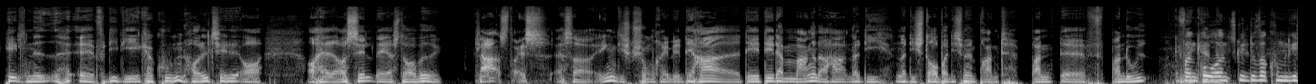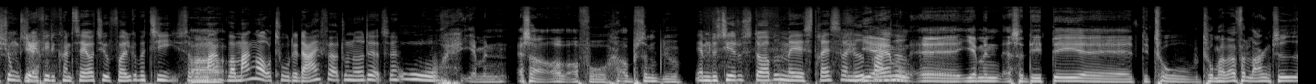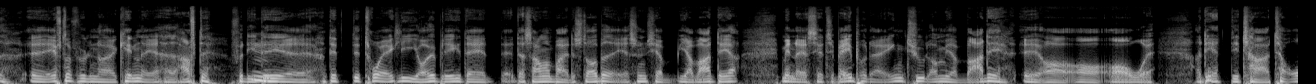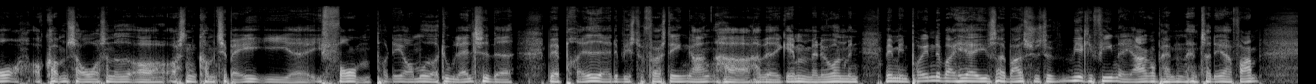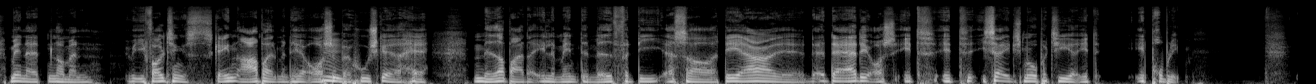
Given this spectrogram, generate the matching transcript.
helt ned, øh, fordi de ikke har kunnet holde til det, og, og havde også selv, da jeg stoppede, klar stress. Altså, ingen diskussion omkring det. Det, har, det, det er der mange, der har, når de, når de stopper. De er simpelthen brændt, brændt, øh, brændt ud. For en god undskyld, du var kommunikationschef ja. i det konservative Folkeparti, så hvor, mange, hvor mange år tog det dig, før du nåede dertil? Uh, jamen, altså at, at få at sådan blive... Jamen, du siger, du stoppede med stress og nedbrændthed. Jamen, øh, jamen altså, det, det, øh, det tog, tog mig i hvert fald lang tid øh, efterfølgende, når jeg kendte, at jeg havde haft det. Fordi mm. det, øh, det, det tror jeg ikke lige i øjeblikket, da, da samarbejdet stoppede. Jeg synes, jeg, jeg var der. Men når jeg ser tilbage på det, er ingen tvivl om, jeg var det. Øh, og, og, og, øh, og det, det tager, tager år at komme sig over sådan noget, og, og sådan komme tilbage i, øh, i form på det område, og du vil altid være, være præget af det, hvis du først en gang har, har været igennem manøvren. Men, men min pointe var her i, så jeg bare synes, det er virkelig fint, at Jacob han, han tager det her frem. Men at når man i Folketinget skal ind og arbejde med det her, også mm. bør huske at have medarbejderelementet med, fordi altså, det er, der er det også et, et, især i de små partier, et, et problem.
